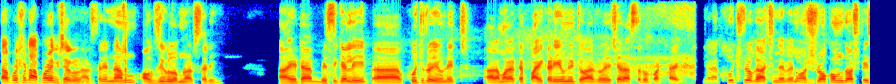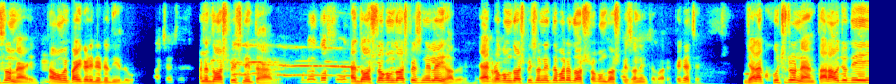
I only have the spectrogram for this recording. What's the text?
তারপরে সেটা আপনারা বিচার করবেন নার্সারির নাম অক্সিগ্লোব নার্সারি। আর এটা বেসিক্যালি খুচরো ইউনিট আর আমার একটা পাইকারি ইউনিটও আর রয়েছে রাস্তার ওপারটায়। যারা খুচরো গাছ নেবে দশ রকম দশ পিসও নেয় তাও আমি পাইকারি রেটে দিয়ে দেবো। আচ্ছা আচ্ছা মানে দশ পিস নিতে হবে। দশ হ্যাঁ দশ রকম দশ পিস নিলেই হবে। এক রকম দশ পিসও নিতে পারে দশ রকম দশ পিসও নিতে পারে ঠিক আছে? যারা খুচরো নেন তারাও যদি এই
